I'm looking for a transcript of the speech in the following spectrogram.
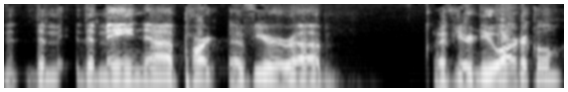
the the main uh, part of your um, of your new article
